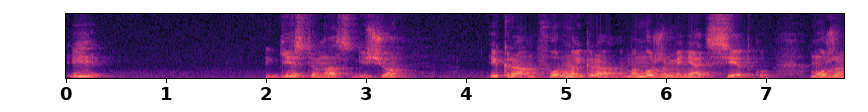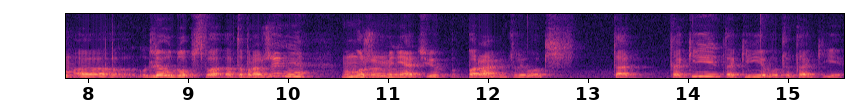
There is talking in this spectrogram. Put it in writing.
И есть у нас еще экран, форма экрана. Мы можем менять сетку, можем э, для удобства отображения мы можем менять ее параметры, вот так, такие, такие, вот и такие.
